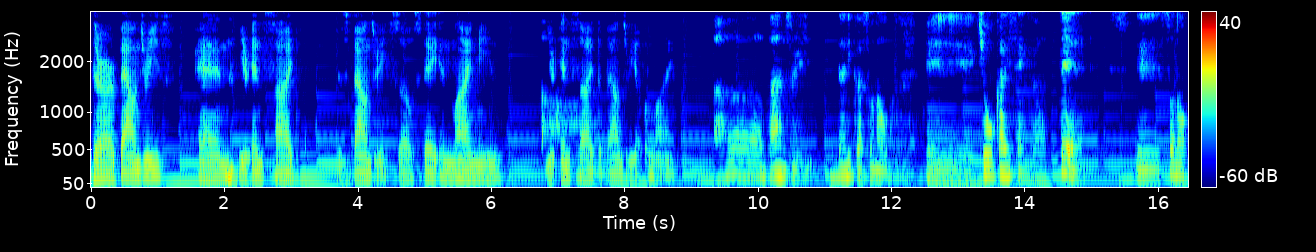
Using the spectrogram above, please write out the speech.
there are boundaries and you're inside this boundary. So stay in line means you're inside the boundary of a line. ああ、バンドリー。何かその、えー境界線があって、えーその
